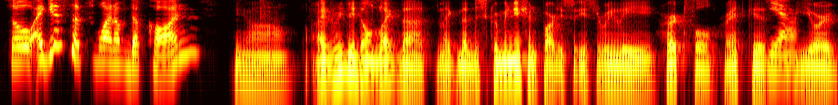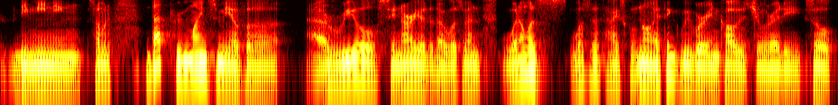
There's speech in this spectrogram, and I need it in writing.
So I guess that's one of the cons. Yeah, I really don't like that. Like the discrimination part is is really hurtful, right? Because Yeah. you're demeaning someone. That reminds me of a a real scenario that I was when when I was was that high school? No, I think we were in college already. So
